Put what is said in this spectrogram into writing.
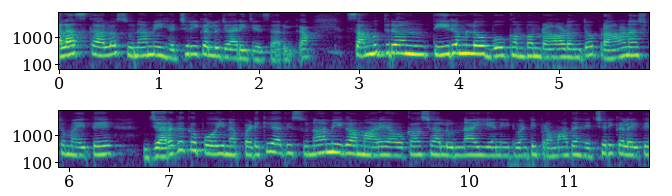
అలాస్కాలో సునామీ హెచ్చరికలు జారీ చేశారు. ఇక సముద్రం తీరంలో భూకంపం రావడంతో ప్రాణనష్టం అయితే జరగకపోయినప్పటికీ అది సునామీగా మారే అవకాశాలు ఉన్నాయి అనేటువంటి ప్రమాద హెచ్చరికలు అయితే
